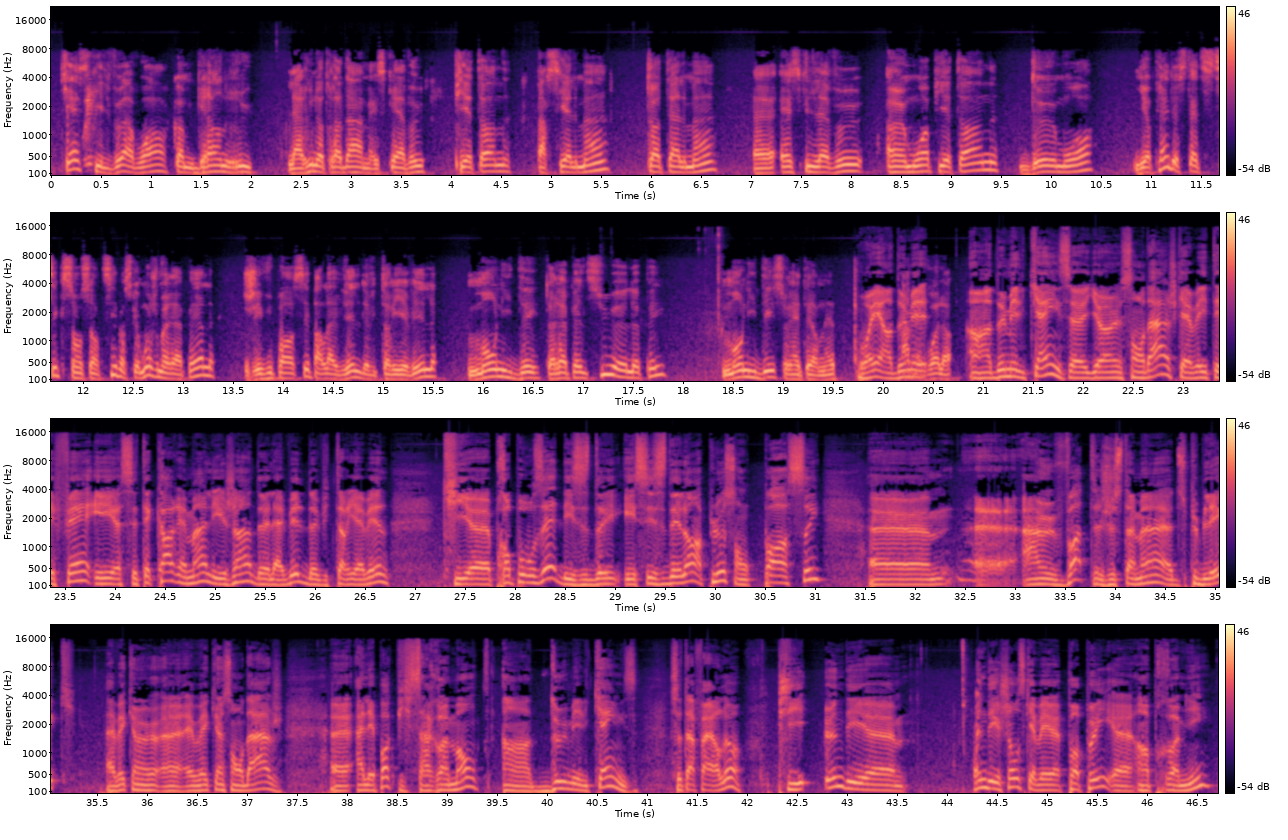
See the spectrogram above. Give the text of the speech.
qu'est-ce Oui. qu'il veut avoir comme grande rue? La rue Notre-Dame, est-ce qu'elle veut piétonne partiellement, totalement? Euh, est-ce qu'il la veut un mois piétonne, deux mois? Il y a plein de statistiques qui sont sorties parce que moi, je me rappelle, j'ai vu passer par la ville de Victoriaville mon idée. Te rappelles-tu, euh, le P? Mon idée sur Internet. Oui, en, 2000 ben voilà. en 2015, euh, il y a un sondage qui avait été fait et euh, c'était carrément les gens de la ville de Victoriaville qui euh, proposaient des idées. Et ces idées-là, en plus, ont passé à un vote, justement, du public avec un avec un sondage à l'époque puis ça remonte en 2015 cette affaire là puis une des une des choses qui avait popé en premier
